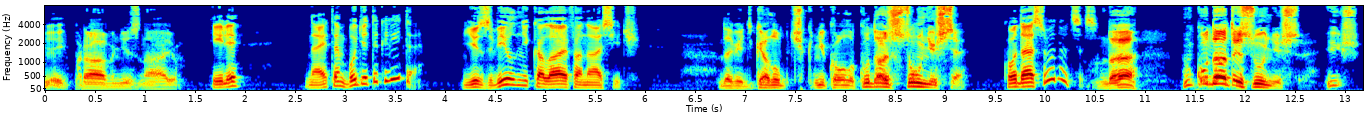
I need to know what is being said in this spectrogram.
Я и право не знаю". "Или на этом будет и квита?" язвил Николай Афанасьевич. "Да ведь, голубчик Никола, куда ж сунешься?" "Куда сунуться?" "Да. Ну куда ты сунешься? Ишь,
